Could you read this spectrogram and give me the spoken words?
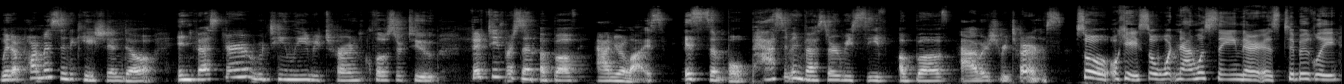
With apartment syndication though, investor routinely return closer to 15% above annualized. It's simple. Passive investor receive above average returns. So, okay, so what Nan was saying there is typically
